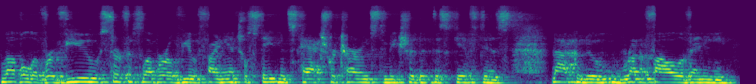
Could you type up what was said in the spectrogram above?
level of review, surface level review of financial statements, tax returns to make sure that this gift is not going to run afoul of any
